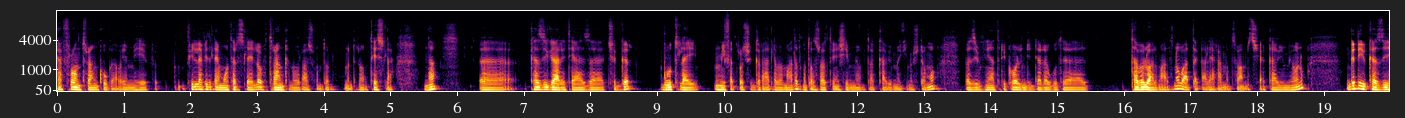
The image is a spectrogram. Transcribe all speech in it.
ከ front trunk ኡ ጋር ወይም ይሄ ፊት ለፊት ላይ ሞተር ስለሌለው trunk ነው ራሱ ምንድነው ቴስላ እና ከዚህ ጋር የተያዘ ችግር ቡት ላይ የሚፈጥረው ችግር አለ በማለት 119 ሺህ የሚሆኑት አካባቢ መኪኖች ደግሞ በዚህ ምክንያት ሪኮል እንዲደረጉ ተብሏል ማለት ነው። በአጠቃላይ 475 ሺህ አካባቢ የሚሆኑ እንግዲህ ከዚህ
